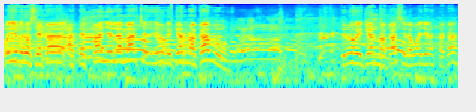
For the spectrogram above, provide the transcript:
Oye, pero si acá hasta España en la marcha tenemos que quedarnos acá, po. Tenemos que quedarnos acá si la voy a llegar hasta acá.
